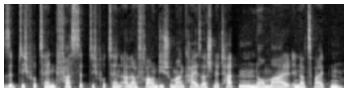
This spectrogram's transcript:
70 Prozent, fast 70 Prozent aller Frauen, die schon mal einen Kaiserschnitt hatten, normal in der zweiten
